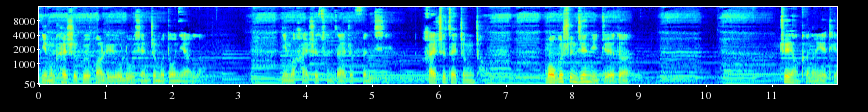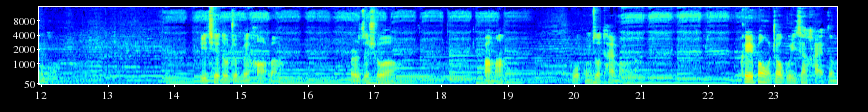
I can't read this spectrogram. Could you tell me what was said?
你们开始规划旅游路线这么多年了，你们还是存在着分歧，还是在争吵。某个瞬间，你觉得这样可能也挺好。一切都准备好了，儿子说：“爸妈，我工作太忙了，可以帮我照顾一下孩子吗？”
